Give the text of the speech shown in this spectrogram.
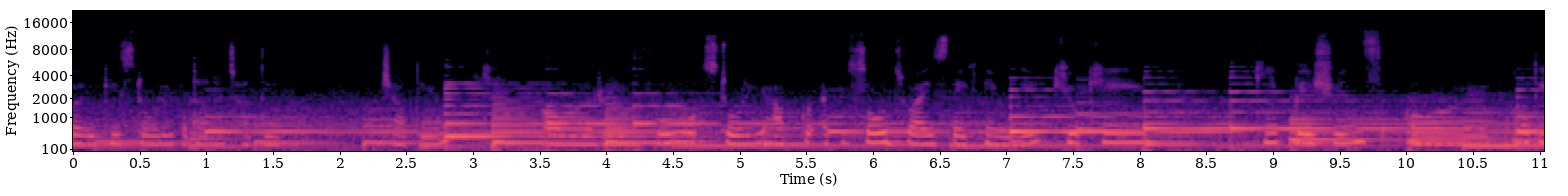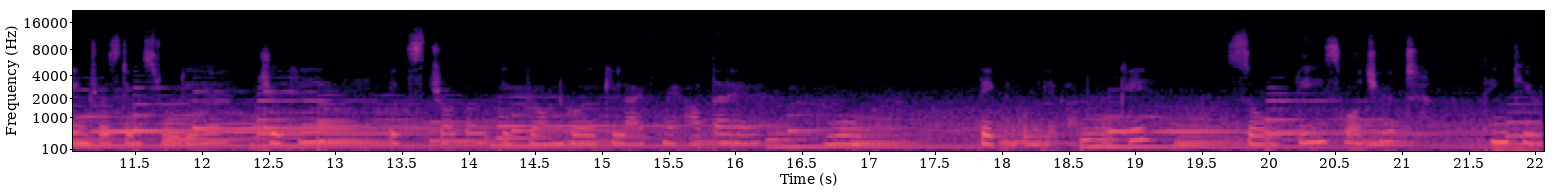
Girl की story बताना चाहती हूँ चाहती हूँ। और वो स्टोरी आपको एपिसोड्स वाइज देखनी होगी, क्योंकि की पेशेंस और बहुत ही इंटरेस्टिंग स्टोरी है, जो कि एक स्ट्रगल एक ब्राउन गर्ल की लाइफ में आता है, वो देखने को मिलेगा आपको okay so please watch it thank you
